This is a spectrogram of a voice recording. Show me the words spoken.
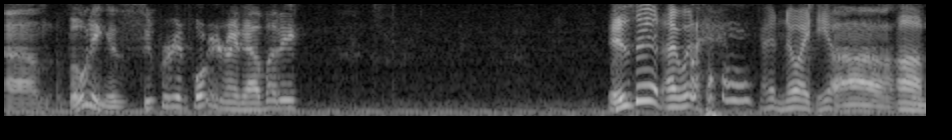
um, voting is super important right now, buddy. is it? I would. I had no idea. Ah, Um,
